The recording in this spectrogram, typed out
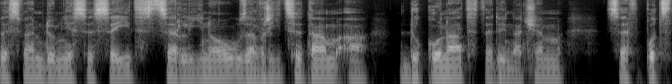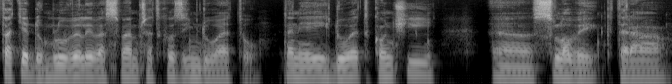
ve svém domě se sejít s Cerlínou, zavřít se tam a dokonat tedy na čem se v podstatě domluvili ve svém předchozím duetu. Ten jejich duet končí e, slovy, která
